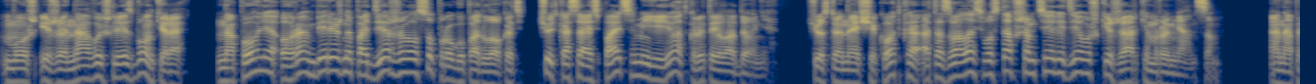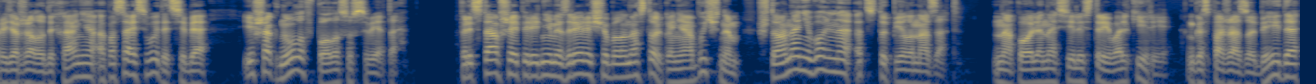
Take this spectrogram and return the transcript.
Муж и жена вышли из бункера. На поле Орам бережно поддерживал супругу под локоть, чуть касаясь пальцами ее открытой ладони. Чувственная щекотка отозвалась в уставшем теле девушки жарким румянцем. Она придержала дыхание, опасаясь выдать себя, и шагнула в полосу света. Представшее перед ними зрелище было настолько необычным, что она невольно отступила назад. На поле носились три валькирии. Госпожа Зубейда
